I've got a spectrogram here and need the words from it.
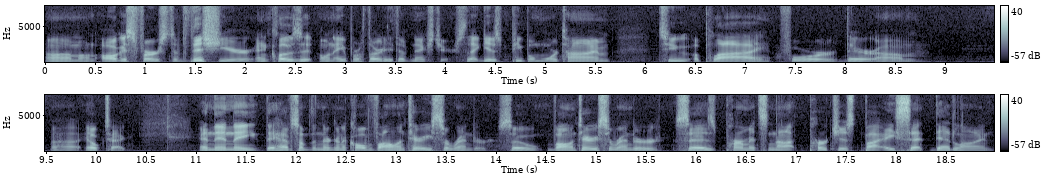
um, on August 1st of this year and close it on April 30th of next year. So that gives people more time to apply for their um, uh, elk tag. And then they, they have something they're going to call voluntary surrender. So, voluntary surrender says permits not purchased by a set deadline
